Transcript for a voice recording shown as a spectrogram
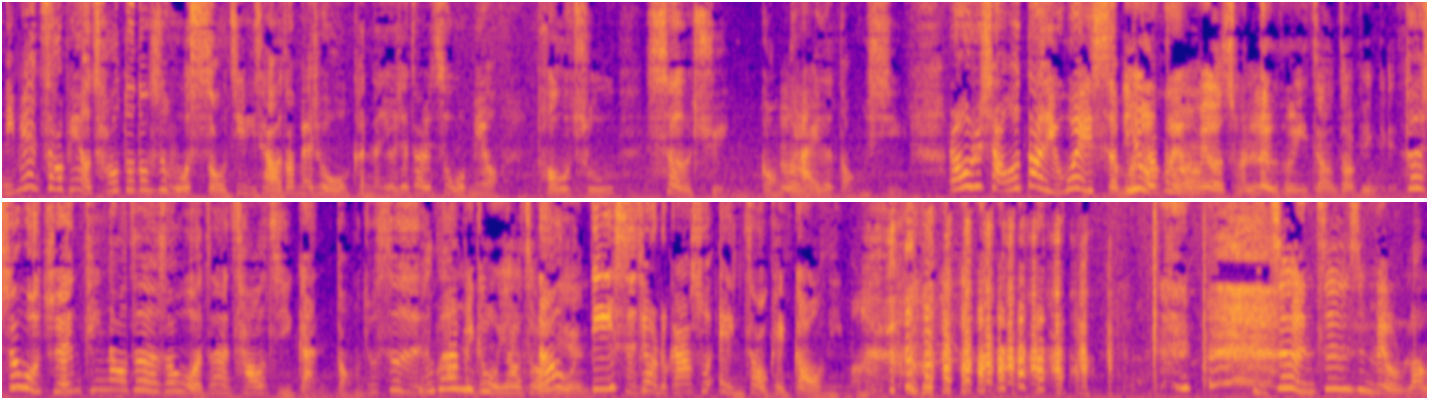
里面的照片有超多都是我手机里才有照片，而且我可能有些照片是我没有 PO 出社群公开的东西，嗯、然后我就想说，到底为什么？因为我根本没有传任何一张照片给他。对，所以我昨天听到这个时候，我真的超级感动，就是难怪他没跟我要照片。然后第一时间我就跟他说：“哎、欸，你知道我可以告你吗？” 你这人真的是没有浪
